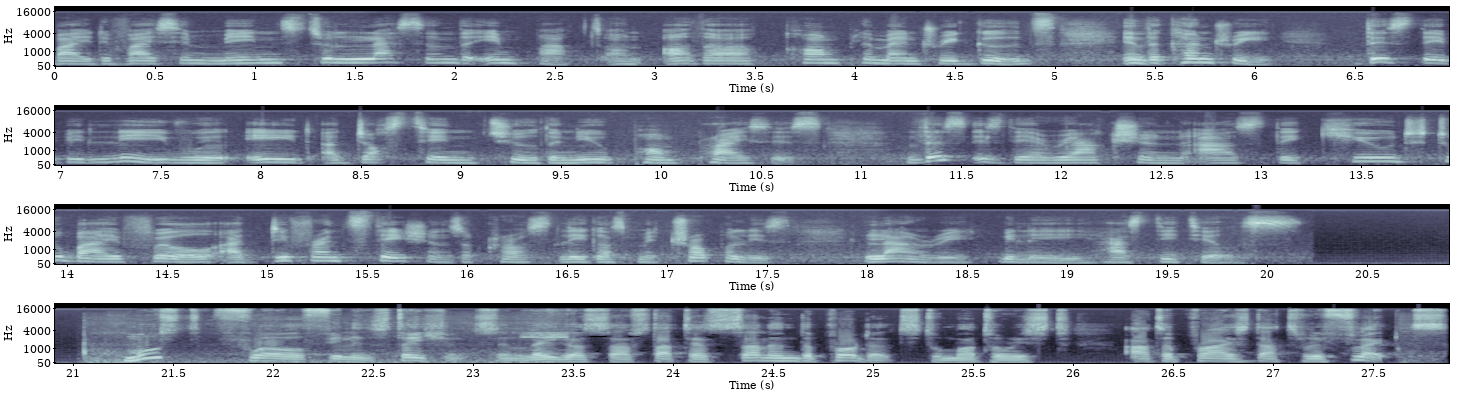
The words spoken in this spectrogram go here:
by devising means to lessen the impact on other complementary goods in the country this, they believe, will aid adjusting to the new pump prices. This is their reaction as they queued to buy fuel at different stations across Lagos metropolis. Larry Bilei has details. Most fuel filling stations in Lagos have started selling the products to motorists at a price that reflects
